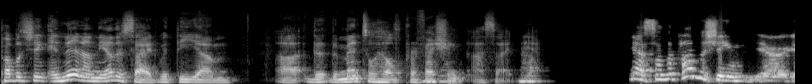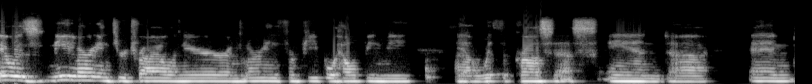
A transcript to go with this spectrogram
publishing and then on the other side with the um, uh, the the mental health profession uh, side. Yeah. Yeah, so the publishing, yeah, it was me learning through trial and error and learning from people helping me uh, yeah. with the process. And uh, and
